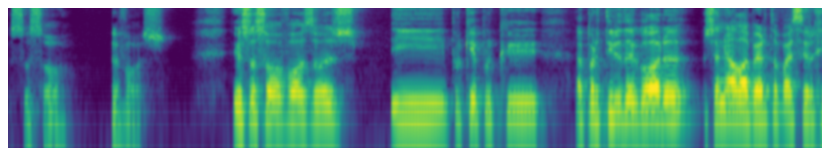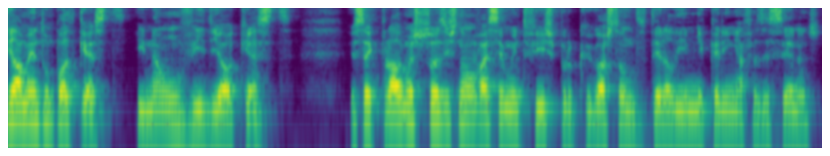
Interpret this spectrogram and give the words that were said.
sou só a voz. Eu sou só a voz hoje e porquê? Porque a partir de agora, Janela Aberta vai ser realmente um podcast e não um videocast. Eu sei que para algumas pessoas isto não vai ser muito fixe porque gostam de ter ali a minha carinha a fazer cenas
